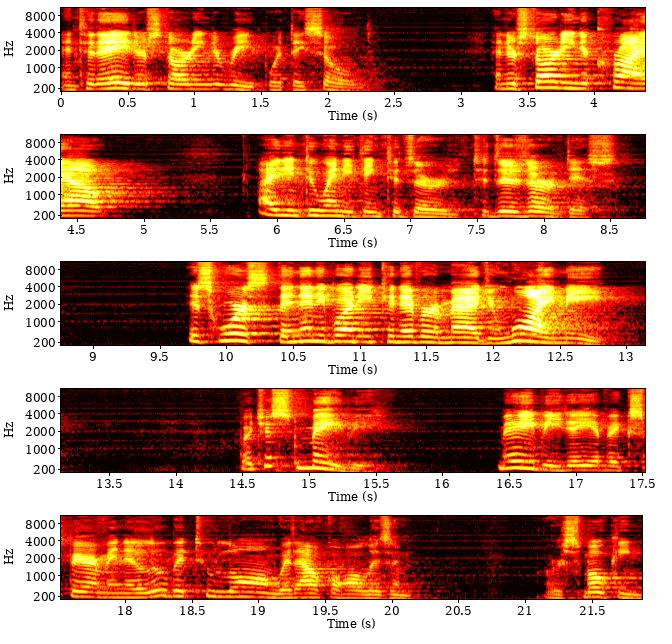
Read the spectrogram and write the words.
And today they're starting to reap what they sowed. And they're starting to cry out, I didn't do anything to deserve, to deserve this. It's worse than anybody can ever imagine. Why me? But just maybe, maybe they have experimented a little bit too long with alcoholism or smoking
